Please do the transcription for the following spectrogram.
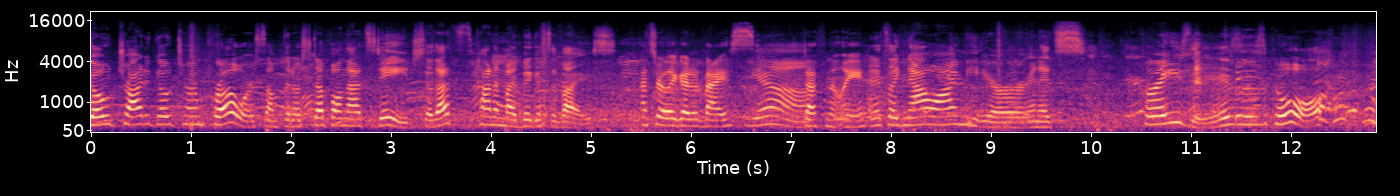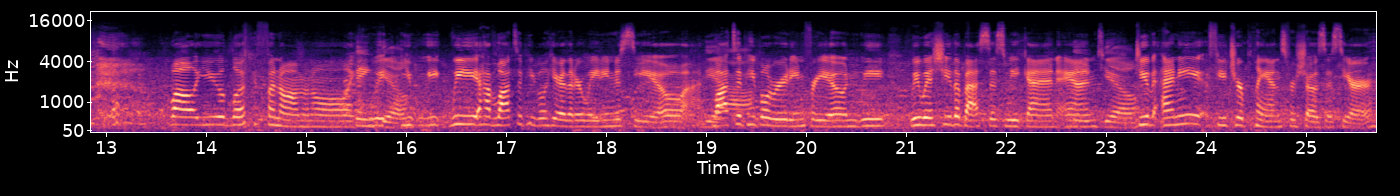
go try to go turn pro or something or step on that stage. So that's kind of my biggest advice. That's really good advice. Yeah. Definitely. And it's like now I'm here and it's crazy. This is cool. Well, you look phenomenal. Like Thank we, you. you we, we have lots of people here that are waiting to see you. Yeah. Lots of people rooting for you, and we, we wish you the best this weekend. And Thank you. do you have any future plans for shows this year?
